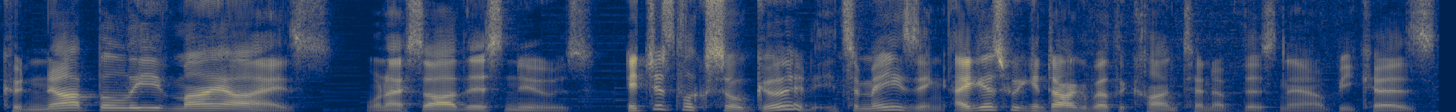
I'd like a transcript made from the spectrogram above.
could not believe my eyes when I saw this news. It just looks so good. It's amazing. I guess we can talk about the content of this now because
